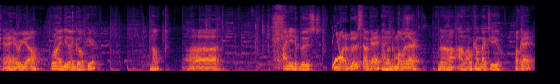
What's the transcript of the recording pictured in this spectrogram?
Okay, here we go. What do I do? I go up here? No. Uh, I need a boost. you want a boost? Okay, I I'll need a come over there. No, no, I'm, I'm coming back to you. Okay.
